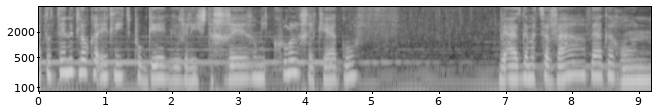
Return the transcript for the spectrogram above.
את נותנת לו כעת להתפוגג ולהשתחרר מכל חלקי הגוף, ואז גם הצוואר והגרון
